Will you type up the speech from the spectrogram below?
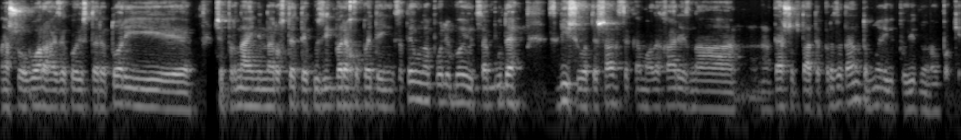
нашого ворога з якоїсь території, чи принаймні наростити якусь перехопити ініціативу на полі бою, це буде збільшувати шанси Камали Харріс на те, щоб стати президентом, ну і відповідно навпаки.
